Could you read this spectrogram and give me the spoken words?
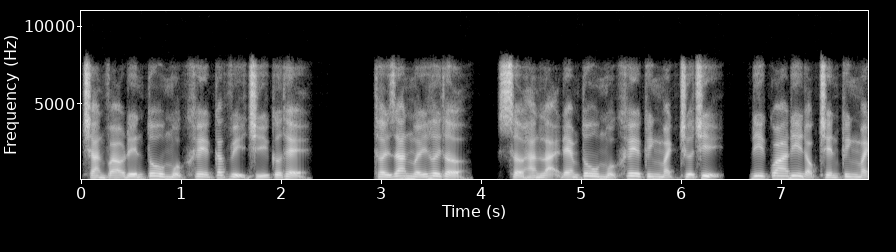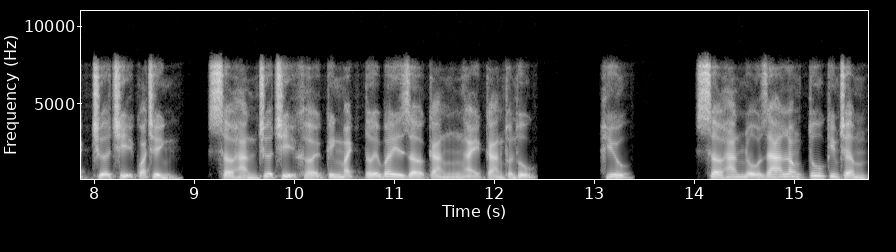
tràn vào đến Tô Mộc Khê các vị trí cơ thể. Thời gian mấy hơi thở, Sở Hàn lại đem Tô Mộc Khê kinh mạch chữa trị, đi qua đi đọc trên kinh mạch chữa trị quá trình, Sở Hàn chữa trị khởi kinh mạch tới bây giờ càng ngày càng thuần thục. Hưu. Sở Hàn nổ ra long tu kim châm,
